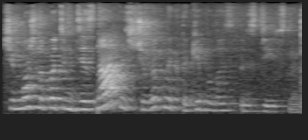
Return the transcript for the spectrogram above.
Чи можна потім дізнатися, що виклик таки було здійснено?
